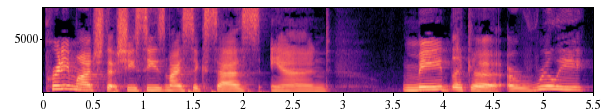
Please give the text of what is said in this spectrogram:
pretty much that she sees my success and made like a, a really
